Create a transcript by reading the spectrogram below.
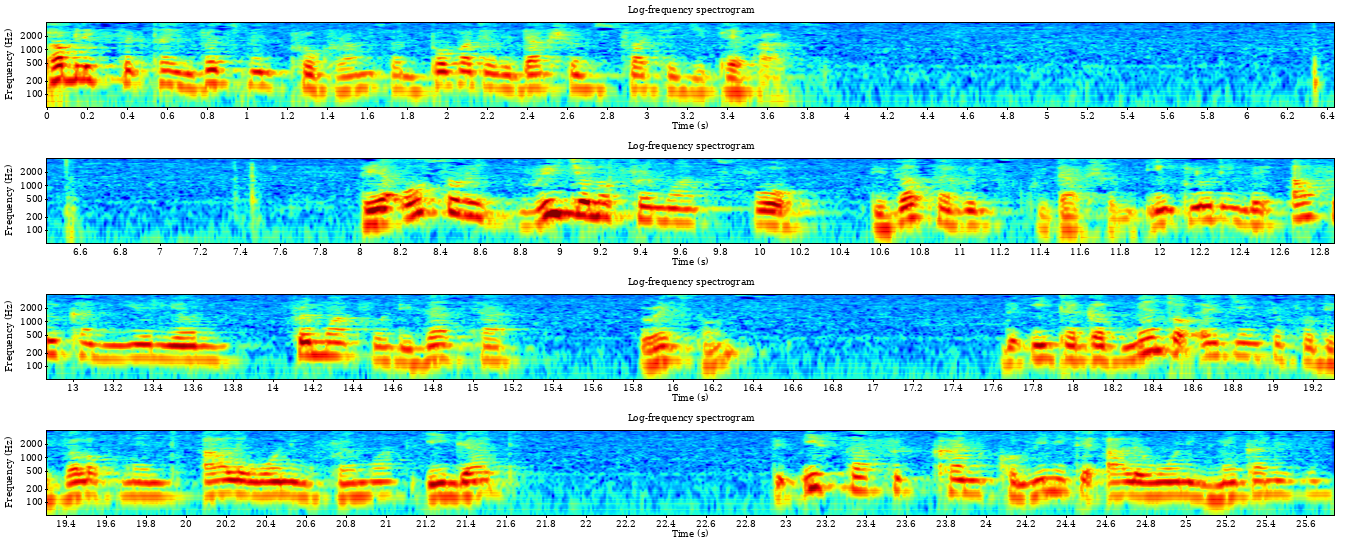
Public sector investment programs and poverty reduction strategy papers. There are also re regional frameworks for disaster risk reduction, including the African Union Framework for Disaster Response, the Intergovernmental Agency for Development Early Warning Framework, IGAD, the East African Community Early Warning Mechanism,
